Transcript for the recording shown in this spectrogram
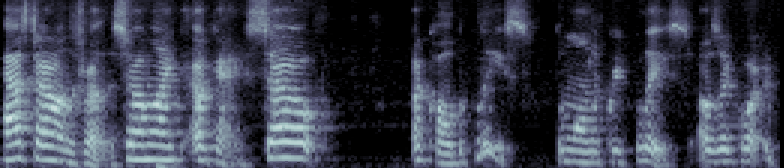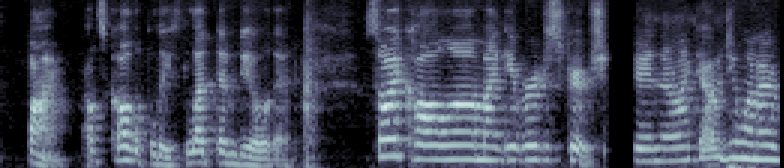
Passed out on the toilet. So I'm like, okay. So I called the police, the Walnut Creek police. I was like, what? Fine. I'll call the police. Let them deal with it. So I call them. I give her a description. And they're like, oh, do you want to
